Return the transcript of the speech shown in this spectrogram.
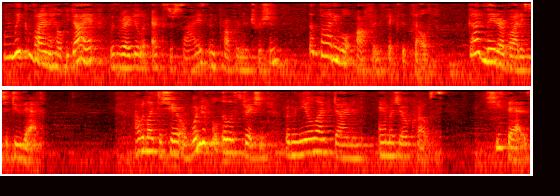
When we combine a healthy diet with regular exercise and proper nutrition, the body will often fix itself. God made our bodies to do that. I would like to share a wonderful illustration from Neolife Diamond Emma Jo Krause. She says,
